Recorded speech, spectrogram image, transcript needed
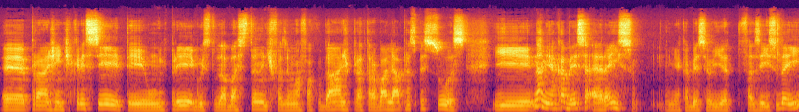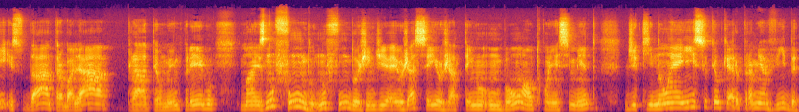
é, para a gente crescer, ter um emprego, estudar bastante, fazer uma faculdade para trabalhar para as pessoas. E na minha cabeça era isso. Na minha cabeça eu ia fazer isso daí, estudar, trabalhar, para ter o meu emprego, mas no fundo, no fundo, hoje em dia eu já sei, eu já tenho um bom autoconhecimento de que não é isso que eu quero para minha vida.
